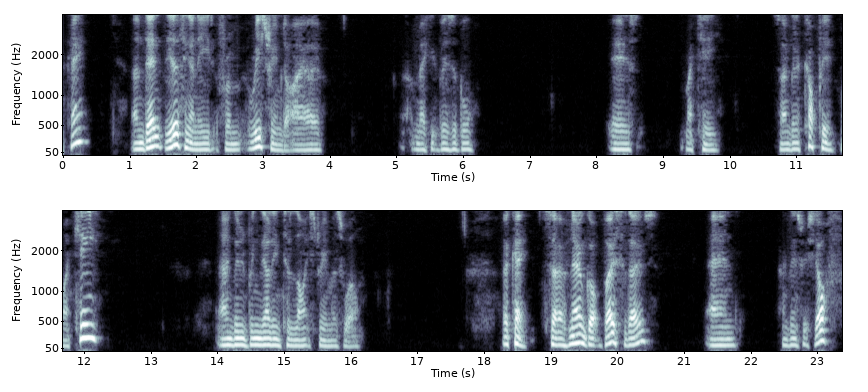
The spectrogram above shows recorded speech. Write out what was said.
Okay. And then the other thing I need from restream.io, make it visible, is my key. So I'm going to copy my key. I'm going to bring that into Lightstream as well. Okay, so I've now got both of those and I'm going to switch it off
